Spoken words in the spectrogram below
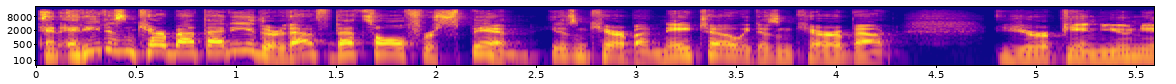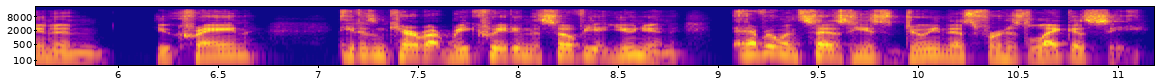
And, and he doesn't care about that either. That's, that's all for spin. He doesn't care about NATO. He doesn't care about European Union and Ukraine. He doesn't care about recreating the Soviet Union. Everyone says he's doing this for his legacy.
